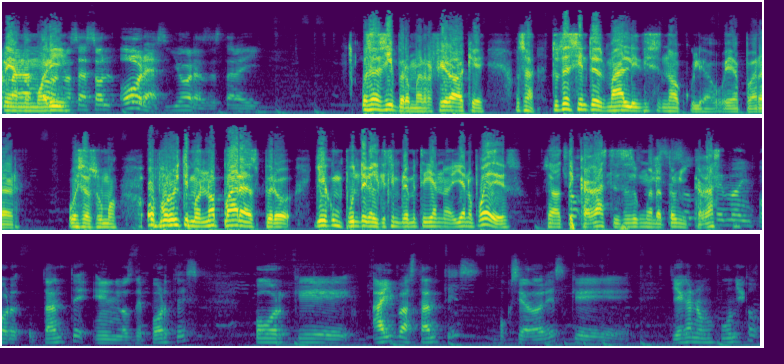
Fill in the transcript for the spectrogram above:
me morí. O sea, son horas y horas de estar ahí. O sea, sí, pero me refiero a que, o sea, tú te sientes mal y dices, no, culiao, voy a parar. O eso asumo. O por último, no paras, pero llega un punto en el que simplemente ya no, ya no puedes. O sea, te cagaste, haces un maratón es y cagaste. tema importante en los deportes porque hay bastantes boxeadores que llegan a un punto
